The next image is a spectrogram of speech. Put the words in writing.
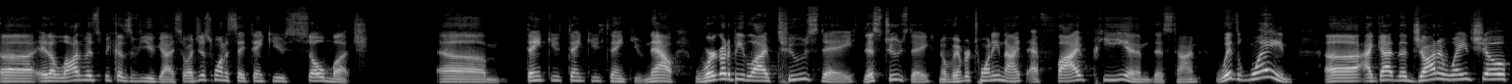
Uh, and a lot of it's because of you guys. So I just want to say thank you so much. Um, thank you, thank you, thank you. Now we're going to be live Tuesday, this Tuesday, November 29th at 5 p.m. this time with Wayne. Uh, I got the John and Wayne show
